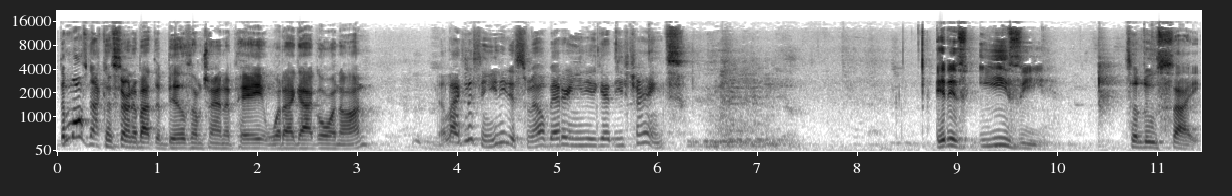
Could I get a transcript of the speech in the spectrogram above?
The mall's not concerned about the bills I'm trying to pay and what I got going on. They're like, listen, you need to smell better and you need to get these chains. it is easy to lose sight.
